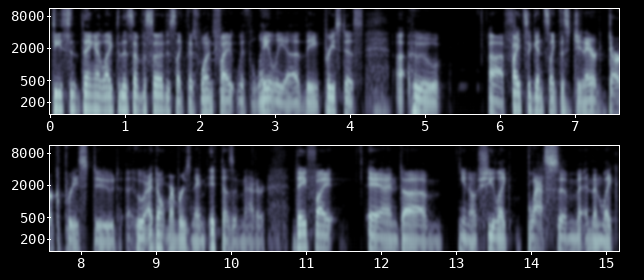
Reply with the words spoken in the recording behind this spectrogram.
decent thing I liked in this episode is like there's one fight with Lelia, the priestess, uh, who uh, fights against like this generic dark priest dude uh, who I don't remember his name. It doesn't matter. They fight and um, you know, she like blasts him and then like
